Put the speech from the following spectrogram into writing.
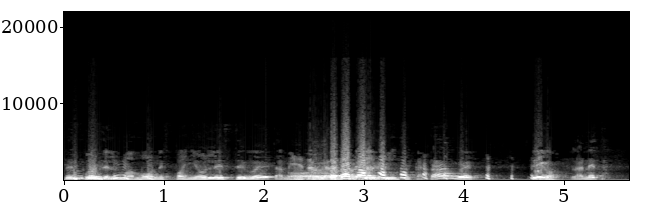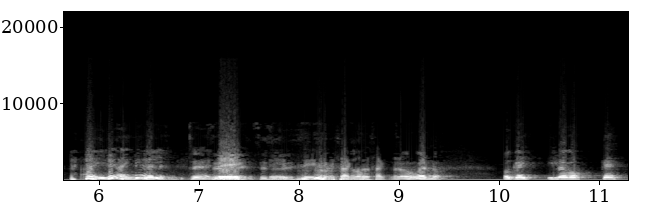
Después del mamón español este, güey, también Oh. tengo que defender al pinche Catán, güey. Digo, la neta, hay, hay niveles, güey. Sí, sí, Sí, sí, sí, sí. sí, exacto, ¿no? exacto. Pero bueno, ok, y luego, ¿qué?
